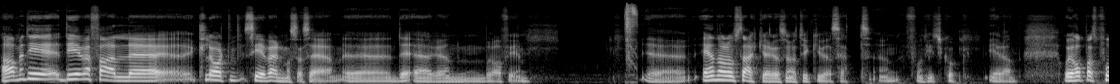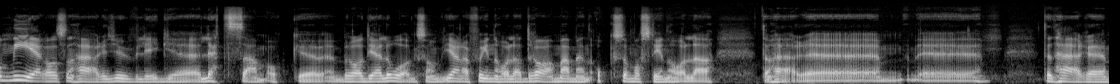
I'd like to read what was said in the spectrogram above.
ja, men det, det är i alla fall uh, klart sevärd måste jag säga. Uh, det är en bra film. Uh, en av de starkare som jag tycker vi har sett från Hitchcock-eran. Och jag hoppas på mer av sån här ljuvlig, uh, lättsam och uh, bra dialog som gärna får innehålla drama men också måste innehålla den här, den här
